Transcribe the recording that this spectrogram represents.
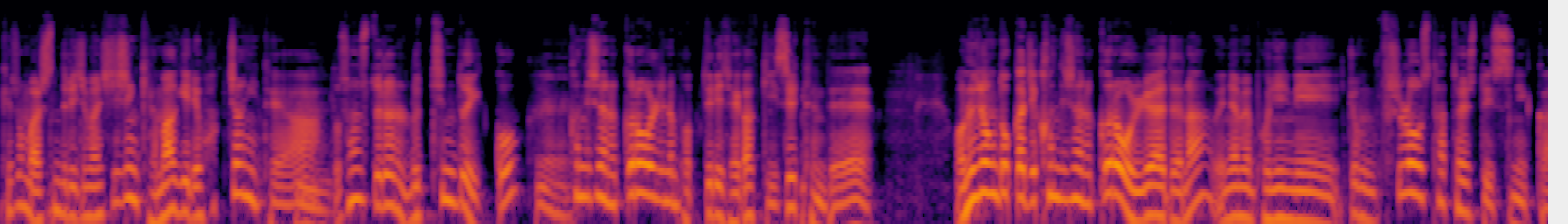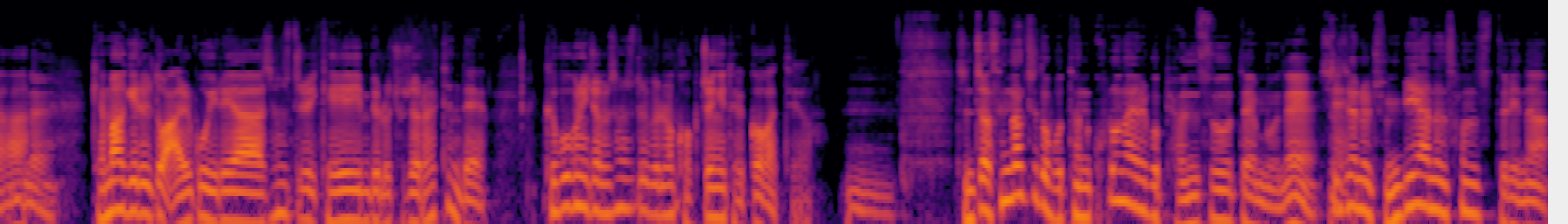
계속 말씀드리지만 시즌 개막일이 확정이 돼야 음. 또 선수들은 루틴도 있고 예. 컨디션을 끌어올리는 법들이 제각기 있을 텐데 어느 정도까지 컨디션을 끌어올려야 되나? 왜냐하면 본인이 좀 slow starter일 수도 있으니까 네. 개막일도 알고 이래야 선수들이 개인별로 조절을 할 텐데 그 부분이 좀 선수들별로 걱정이 될 것 같아요. 음, 진짜 생각지도 못한 코로나19 변수 때문에 시즌을 준비하는 선수들이나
